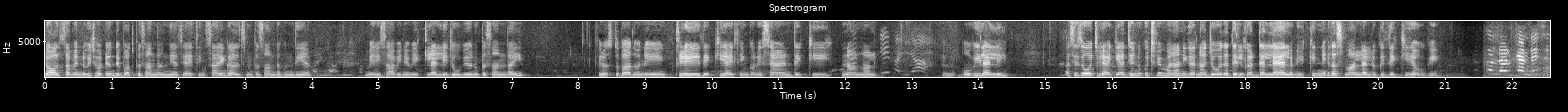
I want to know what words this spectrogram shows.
ਡਾਲਸ ਤਾਂ ਮੈਨੂੰ ਵੀ ਛੋਟੇ ਹੁੰਦੇ ਬਹੁਤ ਪਸੰਦ ਹੁੰਦੀਆਂ ਸੀ ਆਈ ਥਿੰਕ ਸਾਰੀ ਗਰਲਸ ਨੂੰ ਪਸੰਦ ਹੁੰਦੀ ਹੈ ਮੇਰੀ ਸਾਵੀ ਨੇ ਵੀ ਇੱਕ ਲੈ ਲਈ ਜੋ ਵੀ ਉਹਨੂੰ ਪਸੰਦ ਆਈ। ਫਿਰ ਉਸ ਤੋਂ ਬਾਅਦ ਉਹਨੇ ਕਲੇ ਦੇਖੀ ਆਈ ਥਿੰਕ ਉਹਨੇ ਸੈਂਡ ਦੇਖੀ ਨਾਲ ਨਾਲ। ਉਹ ਵੀ ਲੈ ਲਈ। ਅਸੀਂ ਸੋਚ ਲਿਆ ਕਿ ਅੱਜ ਇਹਨੂੰ ਕੁਝ ਵੀ ਮਨਾ ਨਹੀਂ ਕਰਨਾ ਜੋ ਇਹਦਾ ਦਿਲ ਕਰਦਾ ਲੈ ਲਵੇ। ਕਿੰਨੇ ਕੁ ਦਾ ਸਮਾਨ ਲੈ ਲੂਗੀ ਦੇਖੀ ਜਾਊਗੀ। ਕਲਰ ਕਹਿੰਦੇ ਸੀ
